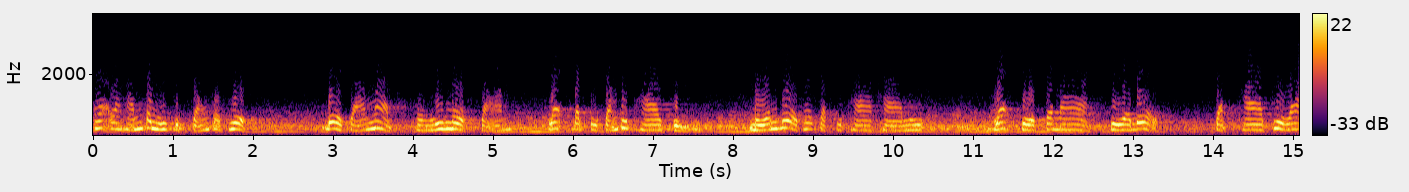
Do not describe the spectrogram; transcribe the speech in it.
พระอรหันต์ก็มีสิบสองประเภท ด้วยสามารถแห่งวิโมกสามและปฏิสัมพิทาสี่เหมือนด้วยพระสัพพิทาคานิและเจตนาเสียด้วยจัตทาที่ละ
